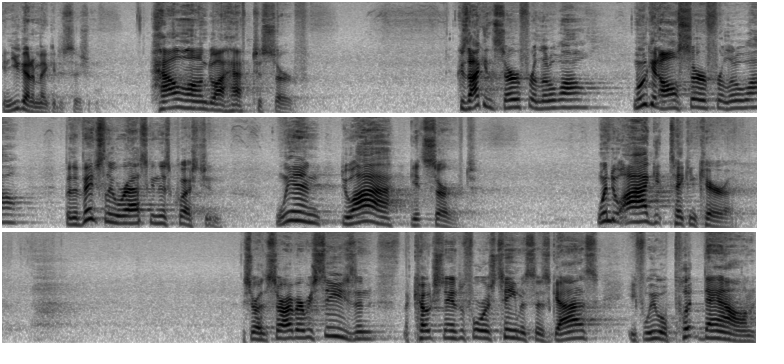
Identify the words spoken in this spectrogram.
And you got to make a decision. How long do I have to serve? Because I can serve for a little while. We can all serve for a little while. But eventually we're asking this question when do I get served? When do I get taken care of? So at the start of every season, the coach stands before his team and says, Guys, if we will put down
